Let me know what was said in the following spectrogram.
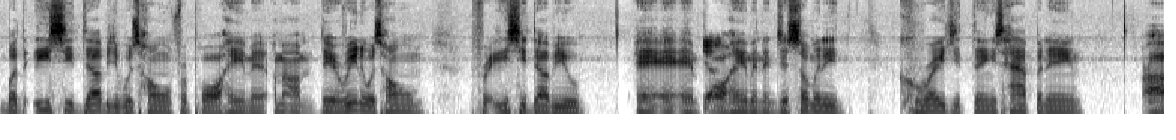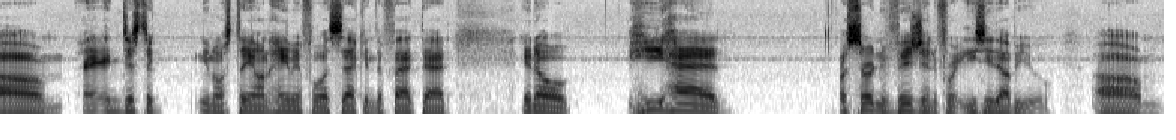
but the ECW was home for Paul Heyman. Um, the arena was home for ECW and, and, and Paul Heyman, and just so many crazy things happening. Um, and just to you know stay on Heyman for a second, the fact that you know he had a certain vision for ECW. Um,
